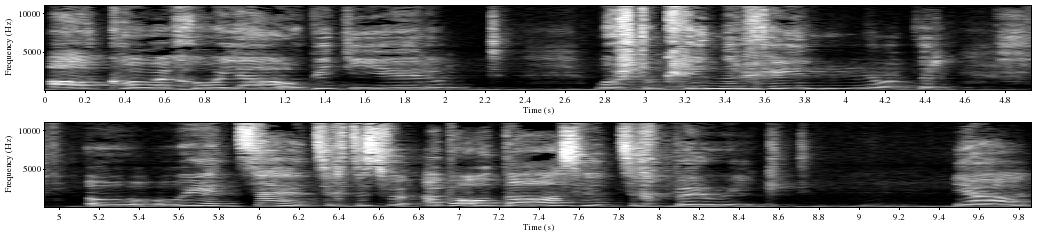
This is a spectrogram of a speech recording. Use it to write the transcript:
angekommen, ja, und bei dir, und, willst du Kinderkind, oder, und, und jetzt hat sich das, eben auch das hat sich beruhigt. Ja,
